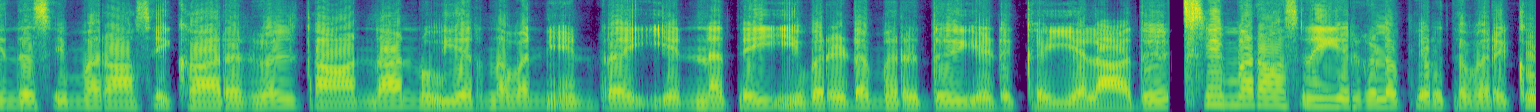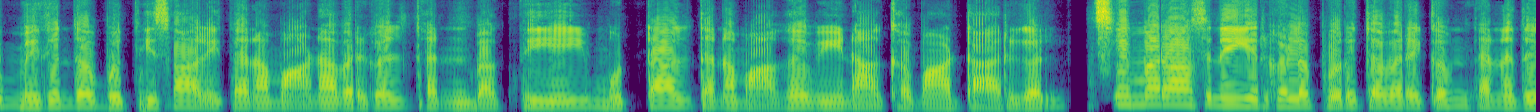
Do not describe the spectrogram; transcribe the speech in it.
இந்த சிம்மராசிக்காரர்கள் தான் தான் உயர்ந்தவன் என்ற எண்ணத்தை இவரிடமிருந்து எடுக்க இயலாது. சிம்மராசினியர்களை பொறுத்தவரைக்கும் மிகுந்த புத்திசாலித்தனமானவர்கள் தன் பக்தியை முட்டாள்தனமாக வீணாக்க மாட்டார்கள். சிம்மராசினியர்களை பொறுத்த வரைக்கும் தனது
